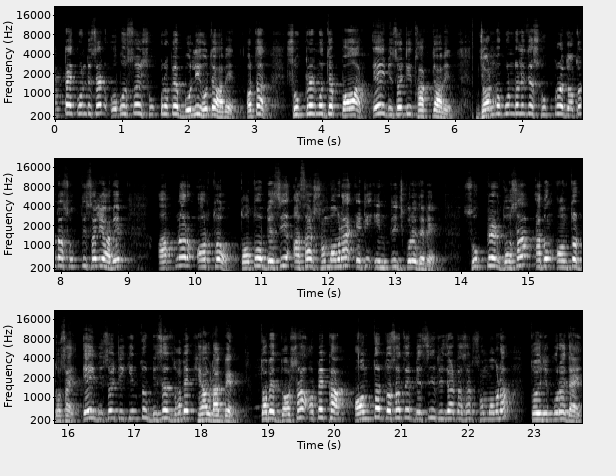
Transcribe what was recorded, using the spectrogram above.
একটাই কন্ডিশন অবশ্যই শুক্রকে বলি হতে হবে। অর্থাৎ শুক্রের মধ্যে পাওয়ার, এই বিষয়টি থাকতে হবে। জন্মকুণ্ডলিতে শুক্র যতটা শক্তিশালী হবে, আপনার অর্থ তত বেশি আসার সম্ভাবনা এটি ইনক্রিজ করে দেবে। শুক্রের দশা এবং অন্তর্দশায়, এই বিষয়টি কিন্তু বিশেষভাবে খেয়াল রাখবেন। তবে দশা অপেক্ষা অন্তর্দশাতে বেশি রেজাল্ট আসার সম্ভাবনা তৈরি করে দেয়।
